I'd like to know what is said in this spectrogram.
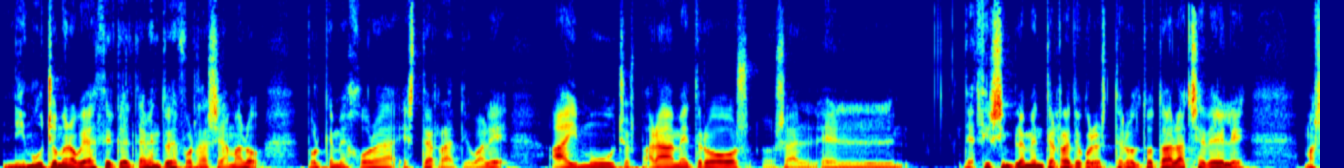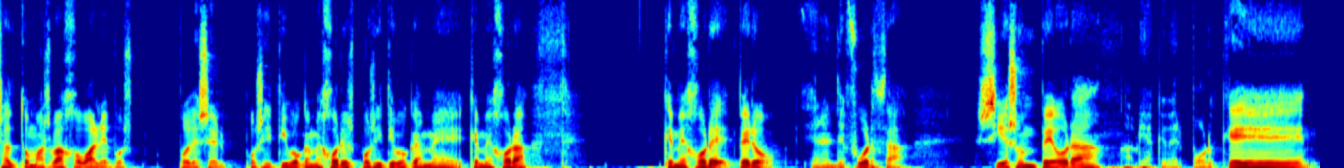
ni mucho menos voy a decir que el tratamiento de fuerza sea malo porque mejora este ratio, ¿vale? Hay muchos parámetros, o sea, el, decir simplemente el ratio colesterol total HDL más alto más bajo, vale, pues puede ser positivo que mejore, es positivo que, que mejora, que mejore, pero en el de fuerza si eso empeora, habría que ver por qué,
